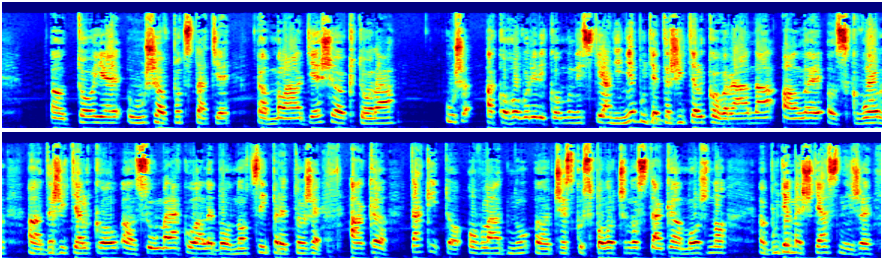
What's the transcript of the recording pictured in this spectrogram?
to je už v podstate mládež, ktorá už ako hovorili komunisti, ani nebude držiteľkou rána, ale e, skôr e, držiteľkou e, súmraku alebo noci, pretože ak takýto ovládnu českú spoločnosť, tak možno budeme šťastní, že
